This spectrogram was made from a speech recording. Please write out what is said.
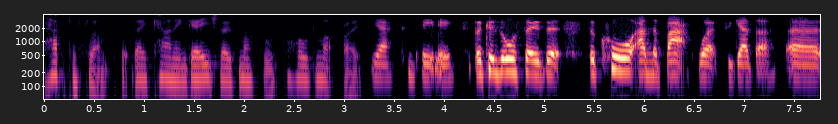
have to slump, that they can engage those muscles to hold them upright. Yeah, completely. Because also the the core and the back work together. Uh,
